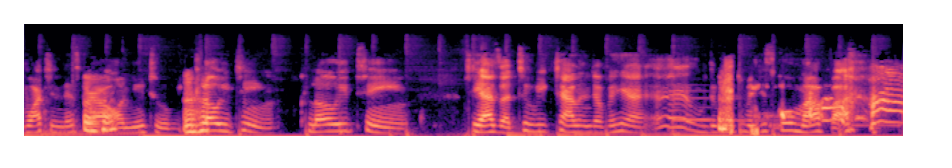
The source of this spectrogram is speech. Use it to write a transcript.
watching this girl Mhm. on YouTube, Mhm. Chloe Ting. Chloe Ting. She has a two week challenge over here. Eh, the school mapper.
